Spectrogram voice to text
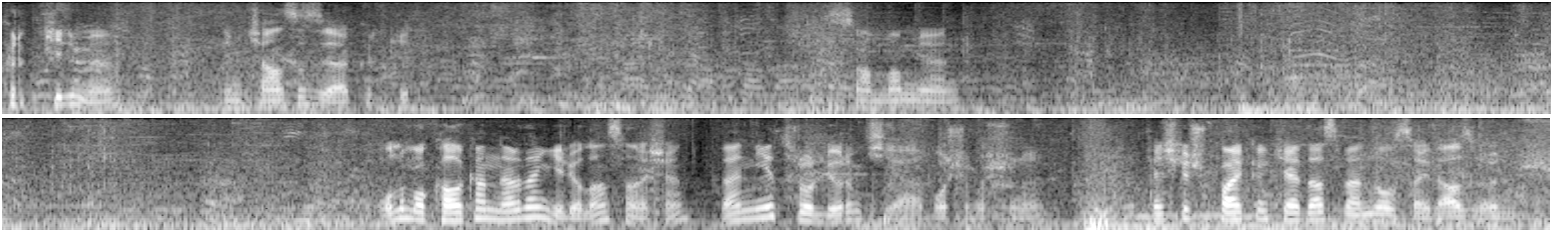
40 kill mi? İmkansız ya 40 kill. Sanmam yani. Oğlum o kalkan nereden geliyor lan sana Şen? Ben niye trollüyorum ki ya boşu boşuna? Keşke şu Pyke'ın Kedas bende olsaydı az ölmüş.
